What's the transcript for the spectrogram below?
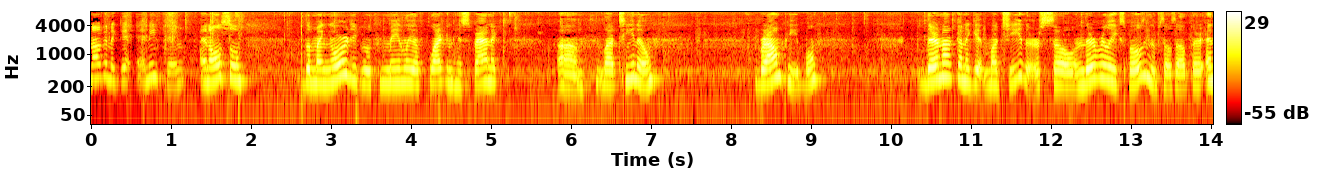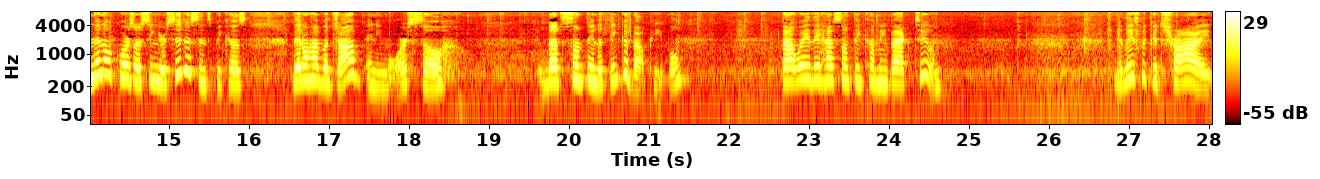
not going to get anything and also the minority group mainly of black and hispanic um, latino brown people they're not going to get much either. So, and they're really exposing themselves out there. And then, of course, our senior citizens because they don't have a job anymore. So, that's something to think about, people. That way, they have something coming back too. At least we could try,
